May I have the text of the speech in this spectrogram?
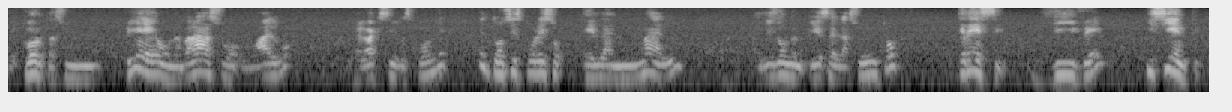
le cortas un pie, un abrazo o algo, ¿verdad que sí responde? Entonces por eso el animal, ahí es donde empieza el asunto, crece, vive y siente.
